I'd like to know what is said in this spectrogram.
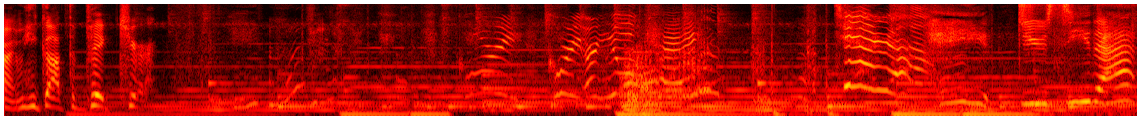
Time he got the picture. Corey, Corey, are you okay? Tara! Hey, do you see see that?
